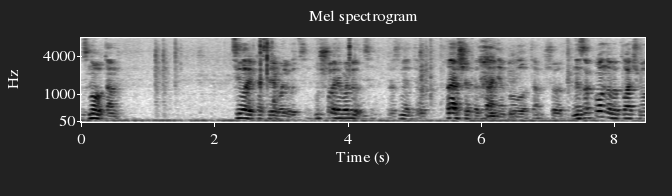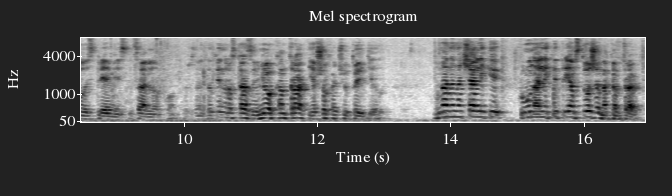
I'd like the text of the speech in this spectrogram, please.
знов там ціла якась революція. Ну що революція? Розумієте, от перше питання було там, що незаконно виплачувались премії спеціального фонду. Розумієте? От він розказує, в нього контракт, я що хочу, то і ділю. У мене начальники комунальних підприємств теж на контракті.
